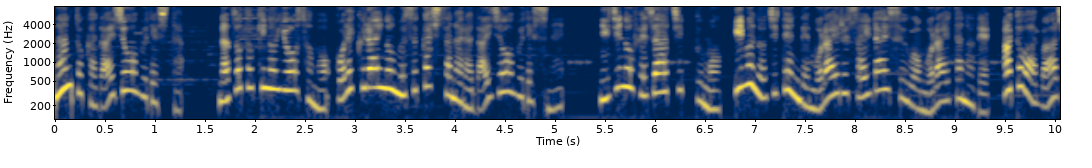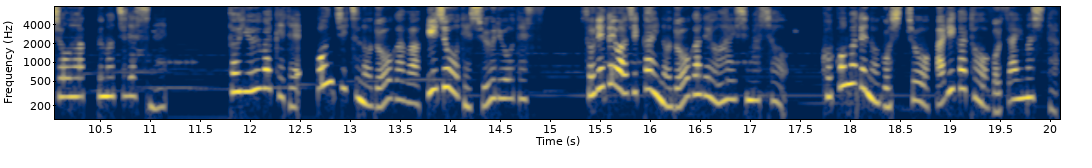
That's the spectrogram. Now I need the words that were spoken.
なんとか大丈夫でした。謎解きの要素もこれくらいの難しさなら大丈夫ですね。虹のフェザーチップも今の時点でもらえる最大数をもらえたので、あとはバージョンアップ待ちですね。というわけで本日の動画は以上で終了です。それでは次回の動画でお会いしましょう。ここまでのご視聴ありがとうございました。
